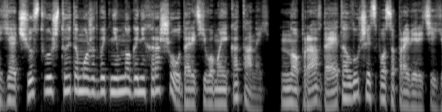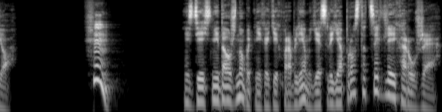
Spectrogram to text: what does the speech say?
Я чувствую, что это может быть немного нехорошо ударить его моей катаной, но правда, это лучший способ проверить ее. Хм, Здесь не должно быть никаких проблем, если я просто цель для их оружия.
